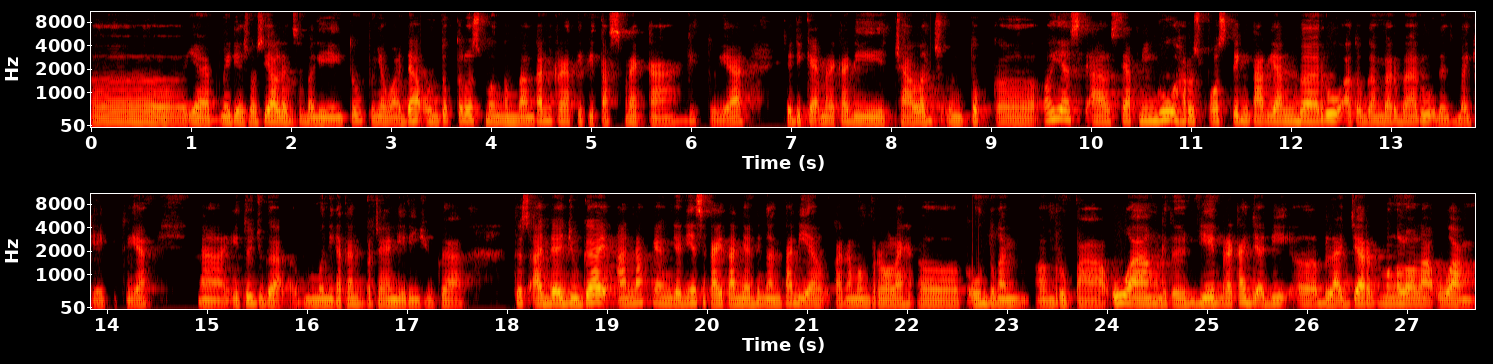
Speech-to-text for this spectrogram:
uh, ya media sosial dan sebagainya itu punya wadah untuk terus mengembangkan kreativitas mereka gitu ya. Jadi kayak mereka di challenge untuk uh, oh ya setiap minggu harus posting tarian baru atau gambar baru dan sebagainya gitu ya. Nah, itu juga meningkatkan kepercayaan diri juga. Terus ada juga anak yang jadinya sekaitannya dengan tadi ya karena memperoleh uh, keuntungan uh, berupa uang gitu. Dia mereka jadi uh, belajar mengelola uang,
